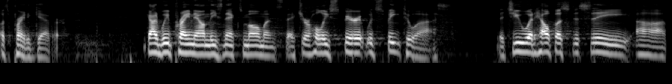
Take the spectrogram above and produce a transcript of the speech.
Let's pray together. God, we pray now in these next moments that your Holy Spirit would speak to us that you would help us to see uh,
